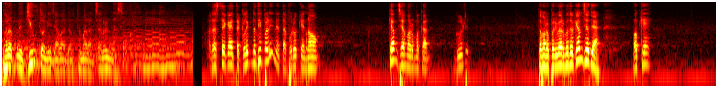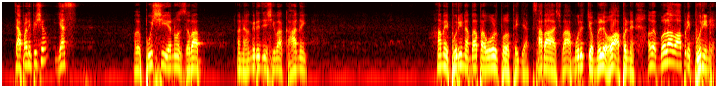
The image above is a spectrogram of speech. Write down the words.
ભરતને જીવતો નહીં જવા દઉં તમારા ચરણના સોગંદ રસ્તે કઈ તકલીફ નથી પડી ને? તા કે નો. કેમ છે અમારું મકાન? ગુડ તમારો પરિવાર બધો કેમ છે ત્યાં? ઓકે ચા પાણી પીશો? યસ હવે પૂછી એનો જવાબ. અને અંગ્રેજી સિવા ઘા નહીં. સામે ભૂરીના બાપા ઓળપોળો થઈ ગયા. સાબાશ વાહ મૃત્યુ મળ્યો હો આપણને. હવે બોલાવો આપણી ભૂરીને.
